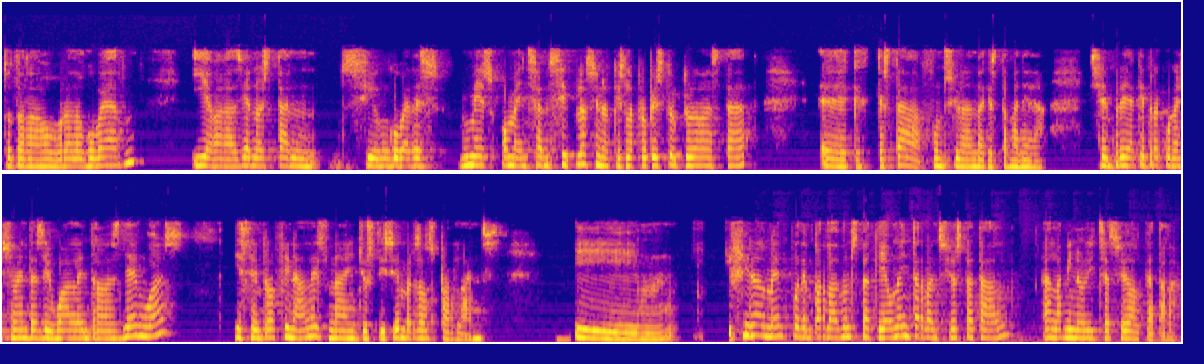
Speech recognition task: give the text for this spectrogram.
tota l'obra de govern i a vegades ja no és tant si un govern és més o menys sensible, sinó que és la pròpia estructura de l'Estat eh, que, que està funcionant d'aquesta manera. Sempre hi ha aquest reconeixement desigual entre les llengües i sempre al final és una injustícia envers els parlants. I, i finalment podem parlar doncs, de que hi ha una intervenció estatal en la minorització del català.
